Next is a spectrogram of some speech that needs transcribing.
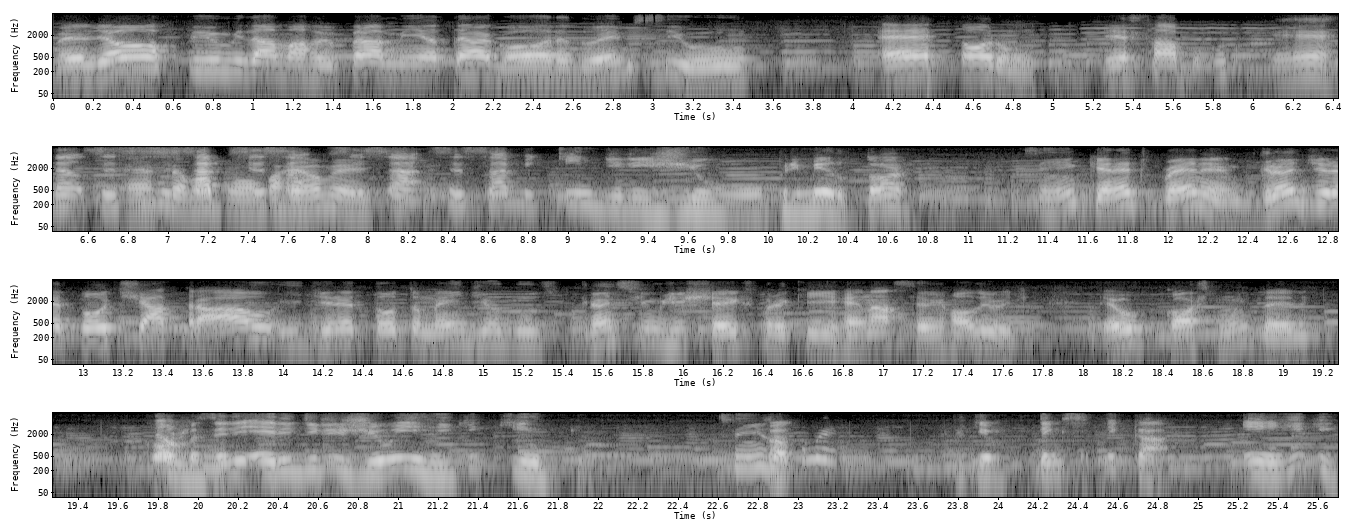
Melhor filme da Marvel pra mim até agora, do MCU, é Thor 1. Esse é bom. É, Não, cê, essa cê é uma sabe, bomba, realmente. Você sabe quem dirigiu o primeiro Thor? Sim, Kenneth Branagh, grande diretor teatral e diretor também de um dos grandes filmes de Shakespeare que renasceu em Hollywood. Eu gosto muito dele. Não, mas ele, ele dirigiu Henrique V. Sim, exatamente. Porque tem que explicar. Henrique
